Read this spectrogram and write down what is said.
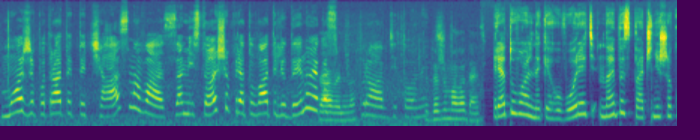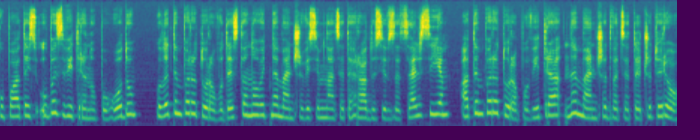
може потратити час на вас замість того, щоб рятувати людину, яка Правильно. справді тоне. Ти дуже молодець. Рятувальники говорять, найбезпечніше купатись у безвітряну погоду, коли температура води становить не менше 18 градусів за Цельсієм, а температура повітря не менше 24.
